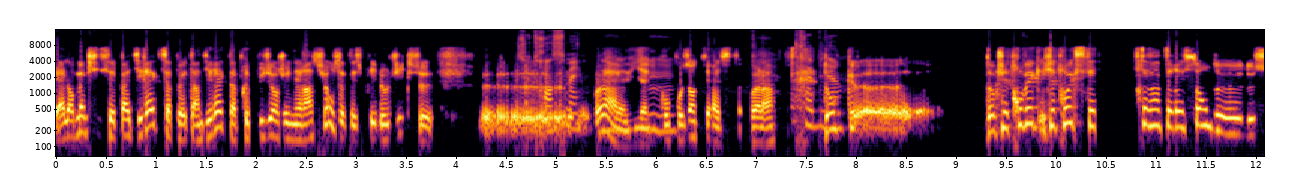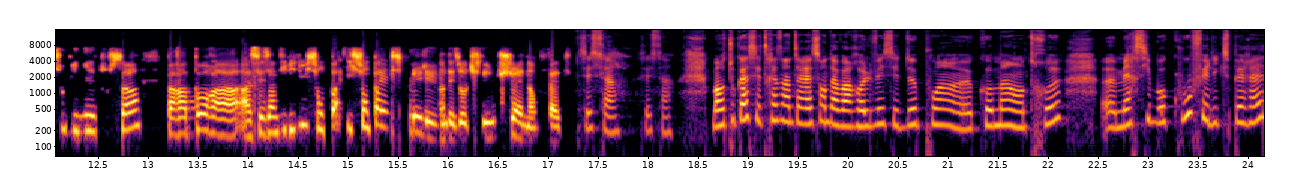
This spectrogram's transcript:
Et alors, même si c'est pas direct, ça peut être indirect. Après plusieurs générations, cet esprit logique se, euh, transmet. Voilà, il y a une composante qui reste. Voilà. Donc, euh, donc j'ai trouvé, j'ai trouvé que c'était très intéressant de, souligner tout ça par rapport à, ces individus. Ils sont pas, ils sont pas isolés les uns des autres. C'est une chaîne en fait. C'est ça, c'est ça. Bon, en tout cas, c'est très intéressant d'avoir relevé ces deux points euh, communs entre eux. Euh, merci beaucoup, Félix Pérez,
